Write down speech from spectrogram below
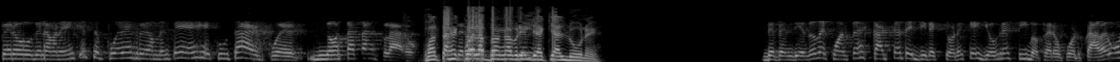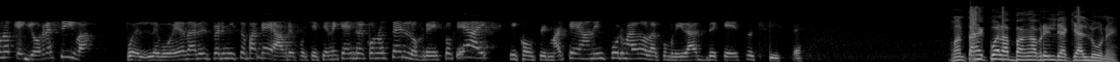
pero de la manera en que se puede realmente ejecutar, pues no está tan claro. ¿Cuántas escuelas van a abrir de aquí al lunes? Dependiendo de cuántas cartas de directores que yo reciba, pero por cada uno que yo reciba, pues le voy a dar el permiso para que abre, porque tiene que reconocer los riesgos que hay y confirmar que han informado a la comunidad de que eso existe. ¿Cuántas escuelas van a abrir de aquí al lunes?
